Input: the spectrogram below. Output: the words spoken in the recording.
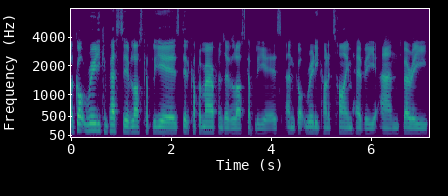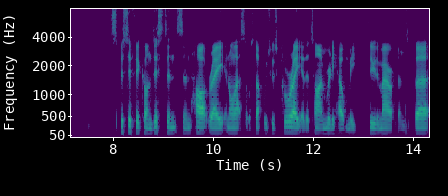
I got really competitive last couple of years. Did a couple of marathons over the last couple of years, and got really kind of time heavy and very specific on distance and heart rate and all that sort of stuff, which was great at the time. Really helped me do the marathons, but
